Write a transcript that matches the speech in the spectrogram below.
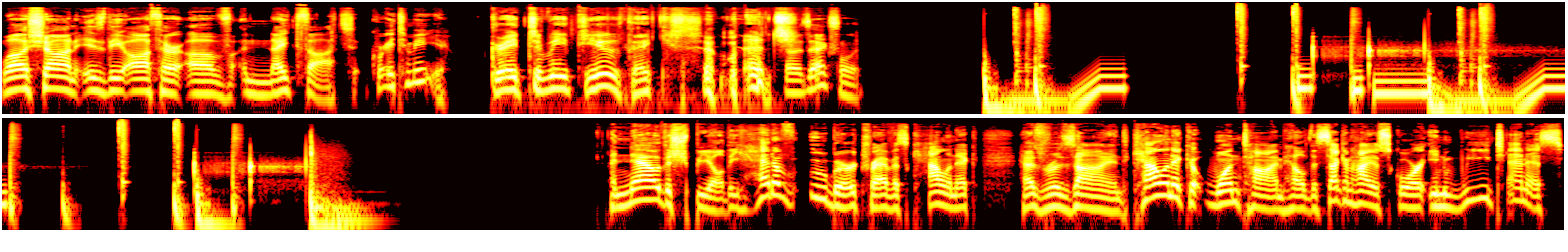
Wallace Shawn is the author of Night Thoughts. Great to meet you. Great to meet you. Thank you so much. That was excellent. And now the spiel. The head of Uber, Travis Kalanick, has resigned. Kalanick at one time held the second highest score in Wii tennis,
